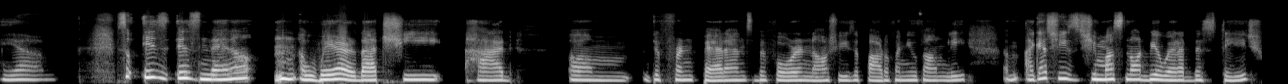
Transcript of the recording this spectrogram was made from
Yeah. So is, is Naina aware that she had um different parents before and now she's a part of a new family um, i guess she's she must not be aware at this stage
